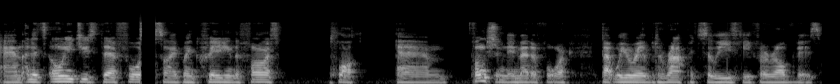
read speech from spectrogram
um, and it's only due to their foresight when creating the forest plot um, function in metafor that we were able to wrap it so easily for RobVis.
